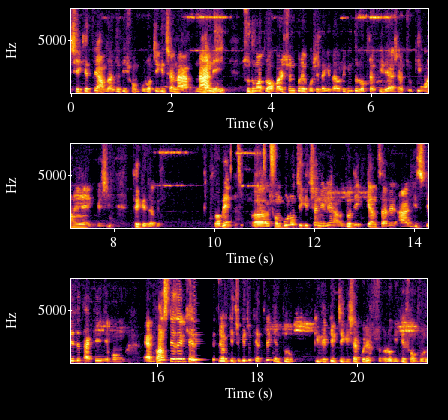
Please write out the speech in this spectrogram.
সেই ক্ষেত্রে আমরা যদি সম্পূর্ণ চিকিৎসা না না নেই শুধুমাত্র অপারেশন করে বসে থাকি, তাহলে কিন্তু রোগটা ফিরে আসার ঝুঁকি অনেক বেশি থেকে যাবে। তবে সম্পূর্ণ চিকিৎসা নিলে যদি ক্যান্সারের আর্লি স্টেজে থাকে এবং অ্যাডভান্স স্টেজের ক্ষেত্রেও কিছু কিছু ক্ষেত্রে কিন্তু কিউরেটিভ চিকিৎসা করে রোগীকে সম্পূর্ণ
